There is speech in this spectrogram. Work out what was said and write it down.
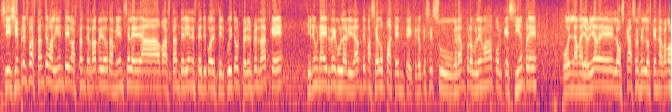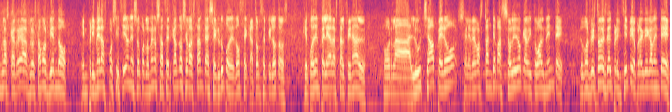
Sí, siempre es bastante valiente y bastante rápido. También se le da bastante bien este tipo de circuitos, pero es verdad que tiene una irregularidad demasiado patente. Creo que ese es su gran problema porque siempre, o en la mayoría de los casos en los que narramos las carreras, lo estamos viendo en primeras posiciones o por lo menos acercándose bastante a ese grupo de 12, 14 pilotos que pueden pelear hasta el final por la lucha, pero se le ve bastante más sólido que habitualmente. Lo hemos visto desde el principio, prácticamente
